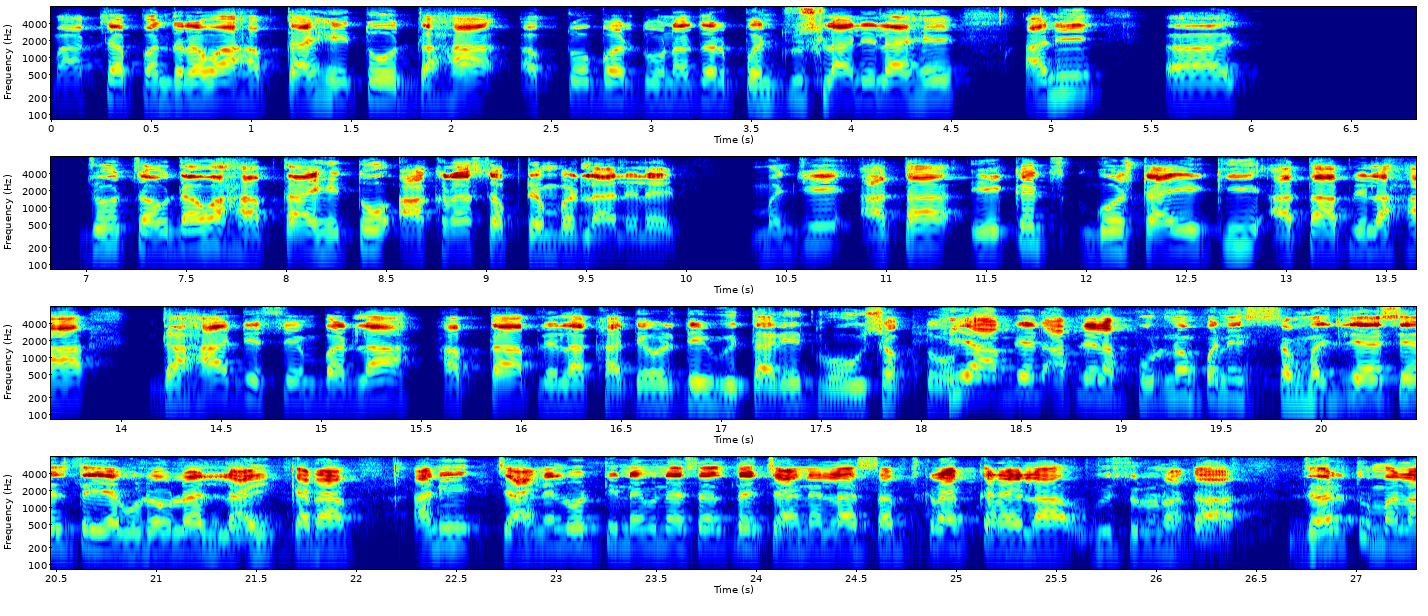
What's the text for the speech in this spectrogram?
मागचा पंधरावा हप्ता आहे तो दहा ऑक्टोबर दोन हजार पंचवीसला आलेला आहे. आणि जो चौदावा हप्ता आहे तो अकरा सप्टेंबरला आलेला आहे. म्हणजे आता एकच गोष्ट आहे की आता आपल्याला हा दहा डिसेंबरला हप्ता आपल्याला खात्यावरती वितरित होऊ शकतो. ही अपडेट आपल्याला पूर्णपणे समजली असेल तर या व्हिडिओला लाईक करा आणि चॅनलवरती नवीन असेल तर चॅनलला सबस्क्राईब करायला विसरू नका. जर तुम्हाला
